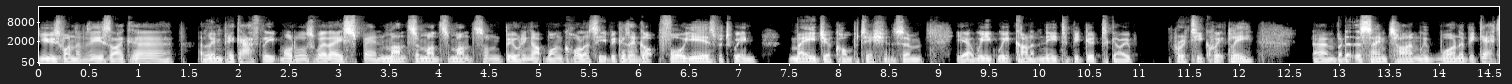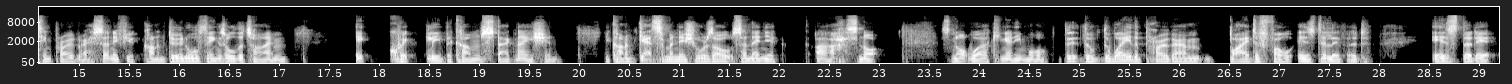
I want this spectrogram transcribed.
use one of these like uh, Olympic athlete models where they spend months and months and months on building up one quality because they've got four years between major competitions. And yeah, we we kind of need to be good to go pretty quickly. Um, but at the same time, we want to be getting progress. And if you're kind of doing all things all the time, it quickly becomes stagnation. You kind of get some initial results, and then you ah, it's not it's not working anymore. The, the the way the program by default is delivered is that it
